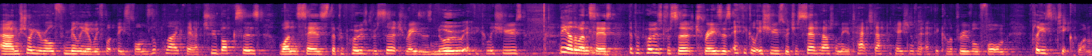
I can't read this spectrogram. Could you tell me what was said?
I'm sure you're all familiar with what these forms look like. There are two boxes. One says the proposed research raises no ethical issues. The other one says the proposed research raises ethical issues which are set out on the attached application for ethical approval form. Please tick one.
